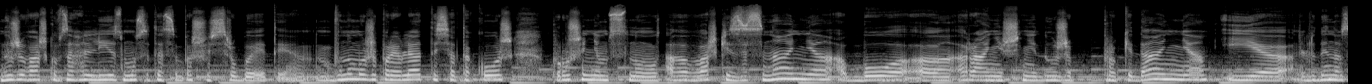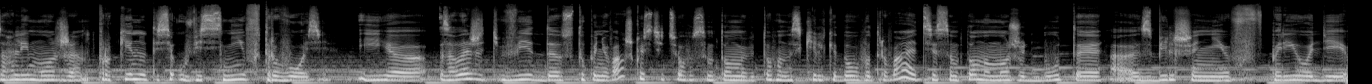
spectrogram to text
дуже важко взагалі змусити себе щось робити. Воно може проявлятися також порушенням сну важкість засинання або ранішні дуже прокидання, і людина взагалі може прокинутися у вісні в тривозі. І е, залежить від ступеню важкості цього симптому, від того наскільки довго триває, ці симптоми можуть бути е, збільшені в періоді.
